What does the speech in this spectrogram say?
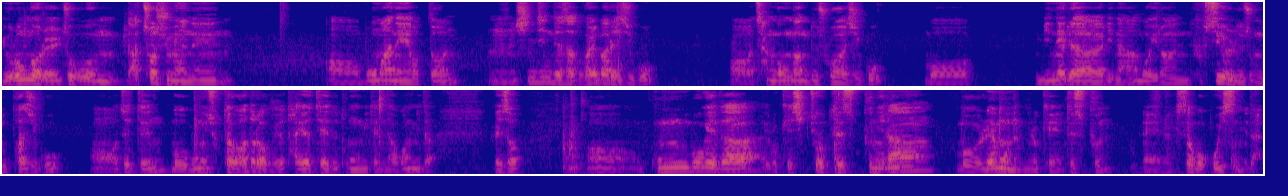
요런 거를 조금 낮춰주면은 어, 몸 안에 어떤 음, 신진대사도 활발해지고 어, 장 건강도 좋아지고 뭐 미네랄이나 뭐 이런 흡수율도 좀 높아지고 어, 어쨌든 뭐 몸에 좋다고 하더라고요 다이어트에도 도움이 된다고 합니다 그래서 어, 공복에다 이렇게 식초 두 스푼이랑 뭐 레몬 이렇게 두 스푼 네, 이렇게 해서 먹고 있습니다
